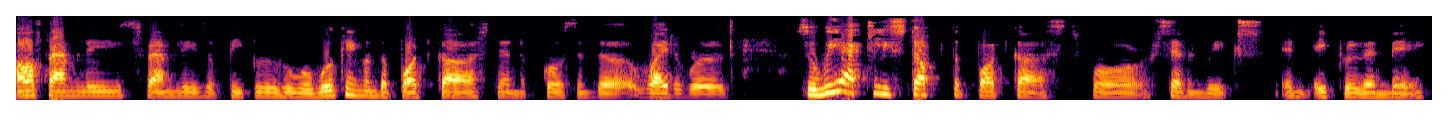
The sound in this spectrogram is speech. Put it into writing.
our families, families of people who were working on the podcast, and of course in the wider world. So we actually stopped the podcast for seven weeks in April and May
